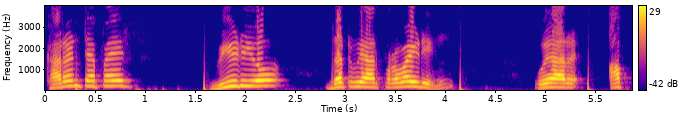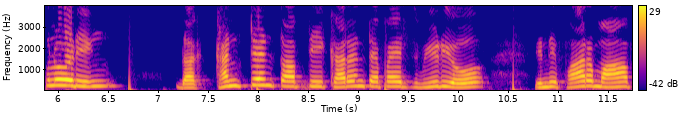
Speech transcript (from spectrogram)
current affairs video that we are providing, we are uploading the content of the current affairs video in the form of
